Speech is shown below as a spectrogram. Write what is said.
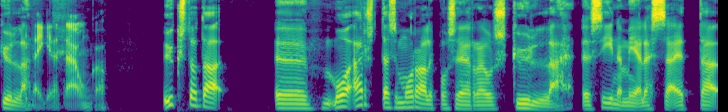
Kyllä. Mitä ikinä tämä onkaan. Yksi tota, ö, mua ärsyttää se moraaliposeeraus kyllä siinä mielessä, että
